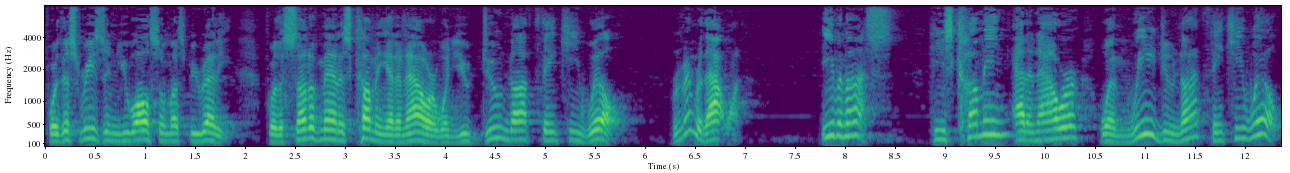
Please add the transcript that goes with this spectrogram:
For this reason you also must be ready. For the Son of Man is coming at an hour when you do not think he will. Remember that one. Even us. He's coming at an hour when we do not think he will.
